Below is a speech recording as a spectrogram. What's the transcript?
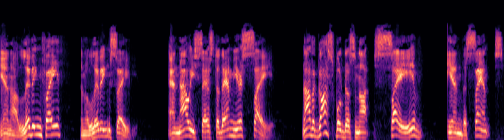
in a living faith and a living Savior. And now he says to them, You're saved. Now, the gospel does not save in the sense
